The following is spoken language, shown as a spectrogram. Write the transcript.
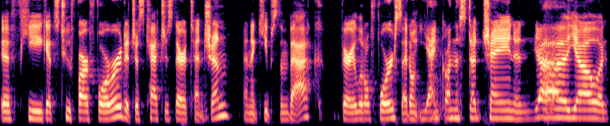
If he gets too far forward, it just catches their attention and it keeps them back very little force. I don't yank on the stud chain and yeah, yell and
